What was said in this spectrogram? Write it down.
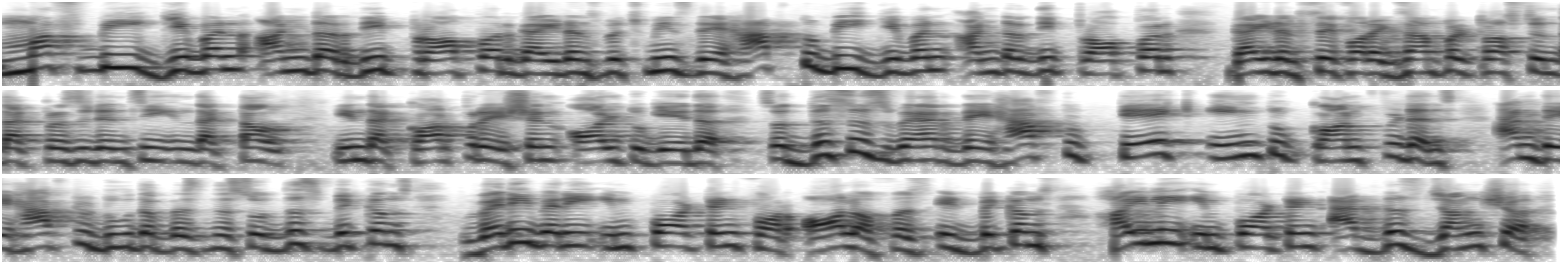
must be given under the proper guidance, which means they have to be given under the proper guidance. Say, for example, trust in that presidency, in that town, in that corporation altogether. So this is where they have to take into confidence and they have to do the business. So this becomes very, very important for all of us. It becomes highly important at this juncture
